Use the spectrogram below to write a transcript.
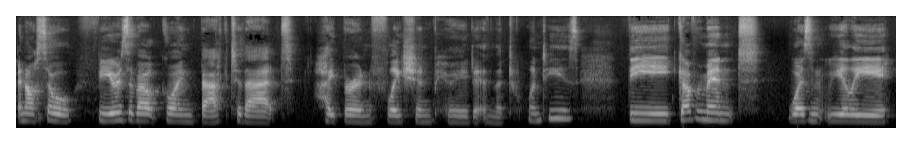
and also fears about going back to that hyperinflation period in the 20s, the government wasn't really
